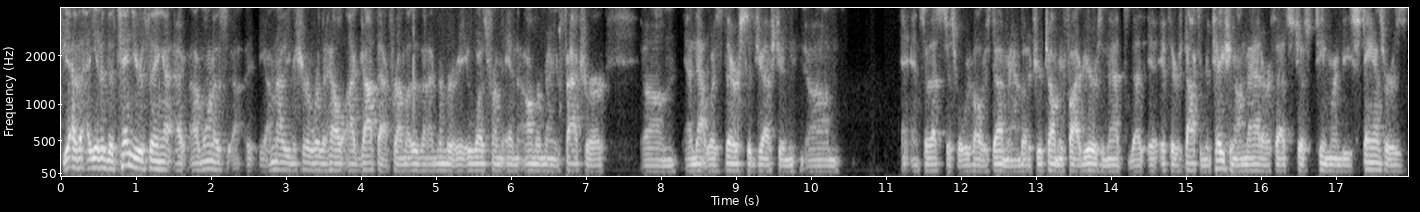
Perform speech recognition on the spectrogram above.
yeah, the, you know the ten year thing. I, I want to. I'm not even sure where the hell I got that from, other than I remember it was from an armor manufacturer, um, and that was their suggestion. Um, and, so that's just what we've always done, man. But if you're telling me five years, and that that if there's documentation on that, or if that's just Team Wendy's stance, or is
